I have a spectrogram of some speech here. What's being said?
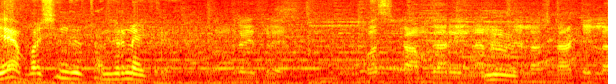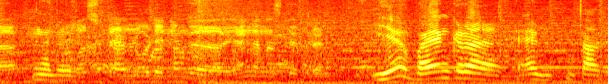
ಏ ಬಸ್ಸಿಂದ ತೊಂದರೆನೇ ಐತ್ರಿ. ತೊಂದರೆ ಬಸ್ ಕಾಮಗಾರಿ ಇಲ್ಲ ಇಲ್ಲ. ಬಸ್ ಸ್ಟ್ಯಾಂಡ್ ನೋಡಿ ಹೆಂಗೆ ಏ ಭಯಂಕರ ಟೈಮ್ ಕುಂತಾದ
